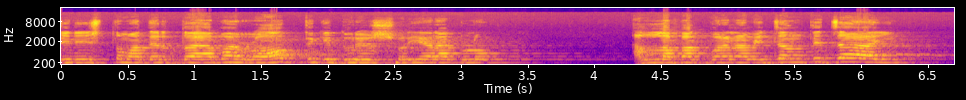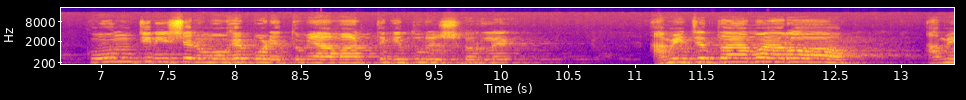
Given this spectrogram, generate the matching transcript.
জিনিস তোমাদের দয়া বা রব থেকে দূরে সরিয়ে রাখল? আল্লাহ পাক বলেন, আমি জানতে চাই, কোন জিনিসের মুখে পড়ে তুমি আমার থেকে দূরে সরলে? আমি যে দয়াময় রব, আমি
